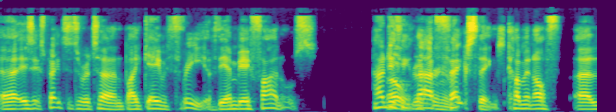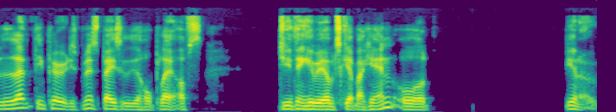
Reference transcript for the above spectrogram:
uh, is expected to return by Game Three of the NBA Finals. How do you Oh, think that for him. affects things? Coming off a lengthy period, he's missed basically the whole playoffs. Do you think he'll be able to get back in, or you know,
